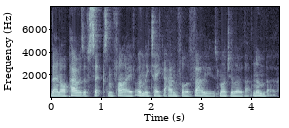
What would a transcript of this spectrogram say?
then our powers of 6 and 5 only take a handful of values modulo that number.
